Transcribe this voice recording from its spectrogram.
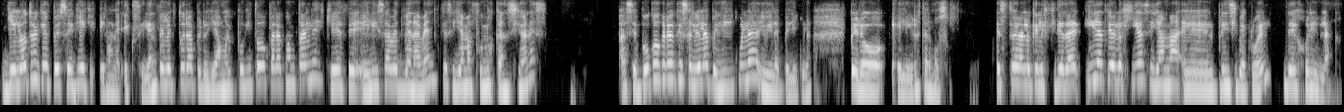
Y el otro que empecé hoy día, que era una excelente lectura, pero ya muy poquito para contarles, que es de Elizabeth Benavent, que se llama Fuimos Canciones hace poco creo que salió la película, yo vi la película, pero el libro está hermoso. Esto era lo que les quería dar. Y la trilogía se llama El Príncipe Cruel de Holly Black.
